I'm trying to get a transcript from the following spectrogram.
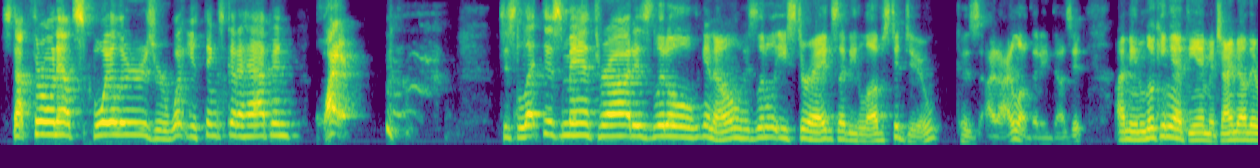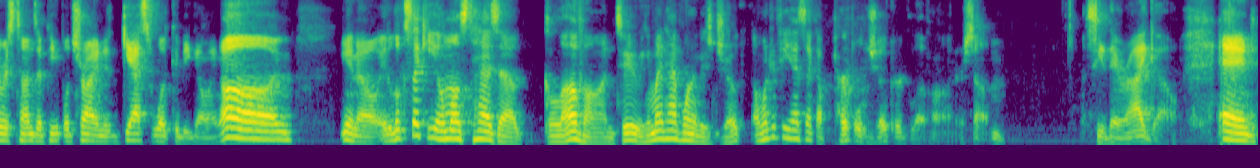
Stop throwing out spoilers or what you think's going to happen. Quiet just let this man throw out his little, you know, his little Easter eggs that he loves to do because I, I, love that he does it. I mean, looking at the image, I know there was tons of people trying to guess what could be going on. You know, it looks like he almost has a glove on too. He might have one of his joke. I wonder if he has like a purple Joker glove on or something. See, there I go. And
